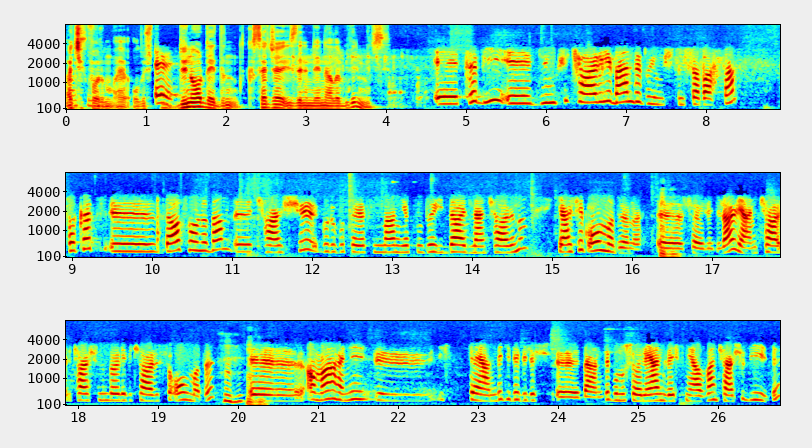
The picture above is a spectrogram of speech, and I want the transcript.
açık aslında. forum e, oluştu. Evet. Dün oradaydın kısaca izlenimlerini alabilir miyiz? Ee, tabii e, dünkü çağrıyı ben de duymuştum sabahtan. Fakat e, daha sonradan e, çarşı grubu tarafından yapıldığı iddia edilen çağrının gerçek olmadığını e, söylediler. Yani ça- çarşının böyle bir çağrısı olmadı. E, ama hani e, isteyen de gidebilir e, dendi. Bunu söyleyen resmi yazdan çarşı değildi.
